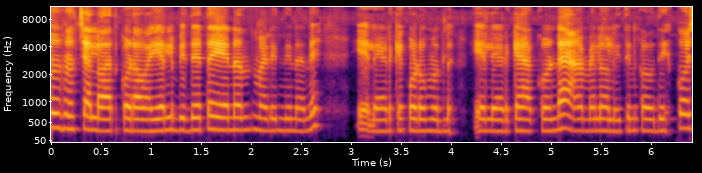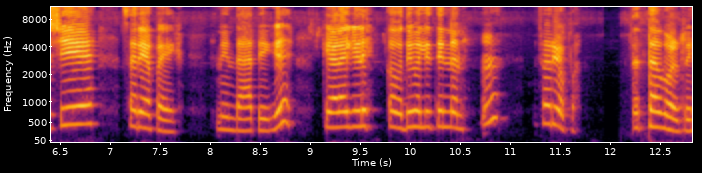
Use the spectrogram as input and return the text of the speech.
ಚಲೋ ಅದು ಕೊಡವ ಎಲ್ಲಿ ಬಿದ್ದೈತೆ ಏನಂತ ಮಾಡಿದ್ನಿ ನಾನು. ಎಲೆ ಅಡಿಕೆ ಕೊಡೋ ಮೊದ್ಲು. ಎಲೆ ಅಡಿಕೆ ಹಾಕೊಂಡೆ ಆಮೇಲೆ ಹೊಲಿತೀನಿ ಕೌದಿ. ಖುಷಿ ಸರಿಯಪ್ಪ ಈಗ. ನಿನ್ ದಾತಿಗೆ ಕೆಳಗಿಳಿ. ಕೌದಿ ಹೊಲಿತೀನಿ ನಾನು. ಹ್ಮ್? ಸರಿಯಪ್ಪ. ತಗೊಳ್ರಿ.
